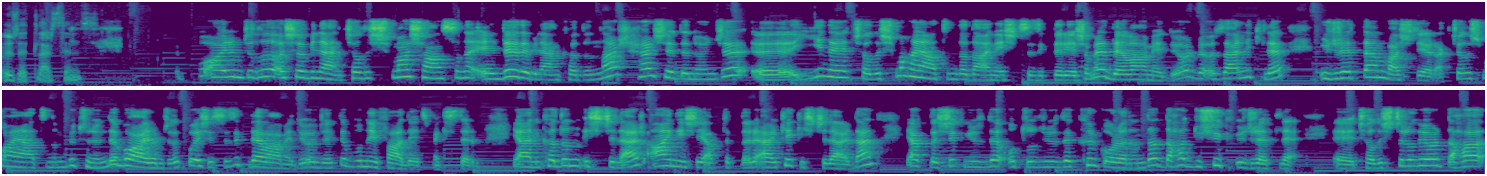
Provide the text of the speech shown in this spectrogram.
özetlerseniz. Bu ayrımcılığı aşabilen, çalışma şansını elde edebilen kadınlar her şeyden önce e, yine çalışma hayatında da aynı eşitsizlikleri yaşamaya devam ediyor ve özellikle ücretten başlayarak çalışma hayatının bütününde bu ayrımcılık, bu eşitsizlik devam ediyor. Öncelikle bunu ifade etmek isterim. Yani kadın işçiler aynı işi yaptıkları erkek işçilerden yaklaşık %30, %40 oranında daha düşük ücretle e, çalıştırılıyor. Daha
